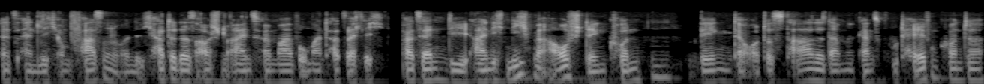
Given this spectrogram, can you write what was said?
letztendlich umfassen. Und ich hatte das auch schon ein, zwei Mal, wo man tatsächlich Patienten, die eigentlich nicht mehr aufstehen konnten, wegen der Orthostase damit ganz gut helfen konnte.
